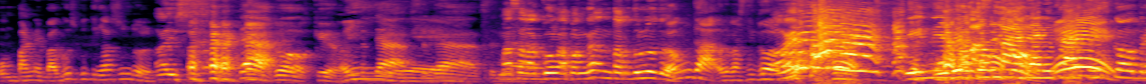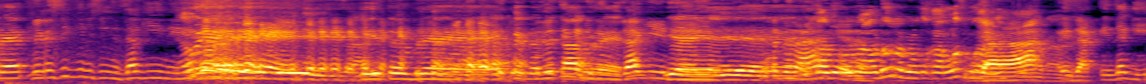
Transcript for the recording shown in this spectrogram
Umpannya bagus, gue tinggal sundul. ais. Sedap. Gokil. Oh, iya. Sedap, sedap, sedap. Masalah gol apa enggak ntar dulu tuh. Oh enggak, udah pasti gol. Oh, iya. ini Udah pasti gol. dari. Francisco, bre. Finishing finishing Zagi nih. Oh, iya. gitu, bre. Itu kan bre. Inzaghi nih. Iya, iya, iya. Bukan. Ronaldo, Roberto Carlos bukan. Ya. Inzaghi, Inzaghi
